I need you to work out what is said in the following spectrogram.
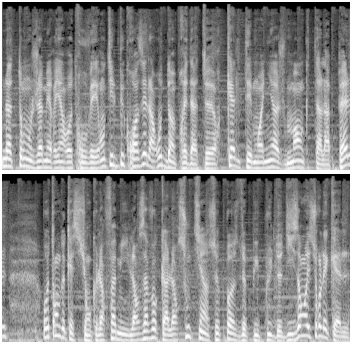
n'a-t-on jamais rien retrouvé? Ont-ils pu croiser la route d'un prédateur? Quels témoignages manquent à l'appel? Autant de questions que leurs familles, leurs avocats, leurs soutiens se posent depuis plus de dix ans et sur lesquelles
